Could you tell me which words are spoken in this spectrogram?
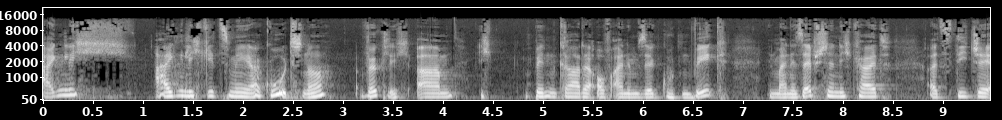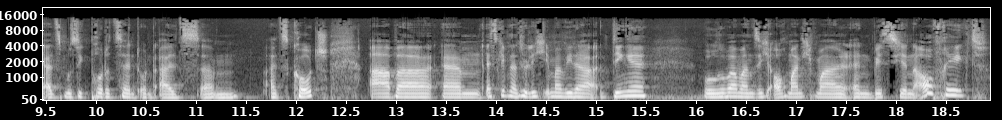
eigentlich, eigentlich geht's mir ja gut, ne? Wirklich. Ähm, ich bin gerade auf einem sehr guten Weg in meine Selbstständigkeit als DJ, als Musikproduzent und als ähm, als Coach. Aber ähm, es gibt natürlich immer wieder Dinge, worüber man sich auch manchmal ein bisschen aufregt.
